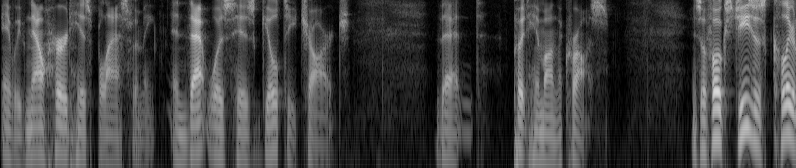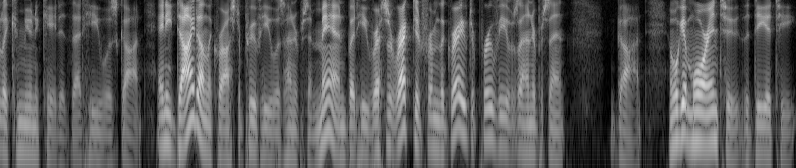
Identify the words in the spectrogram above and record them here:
and we've now heard his blasphemy. And that was his guilty charge that put him on the cross. And so, folks, Jesus clearly communicated that he was God. And he died on the cross to prove he was 100% man, but he resurrected from the grave to prove he was 100% God. And we'll get more into the deity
